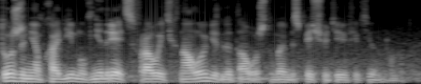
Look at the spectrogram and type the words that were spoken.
тоже необходимо внедрять цифровые технологии для того, чтобы обеспечивать ее эффективную работу.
